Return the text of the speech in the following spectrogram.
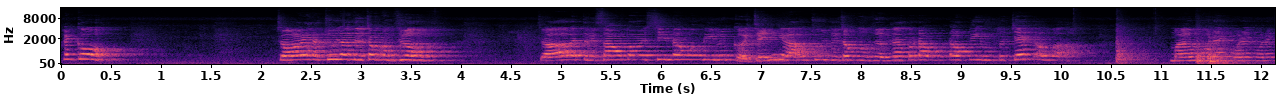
Khách cô. Trời ơi, lại chui ra từ trong cổng giường. Trời ơi, từ sau tôi xin ông, ông đi lên cửa chính kìa. Ông chui từ trong cổng giường ra, tôi đau, đau tim, tôi chết ông ạ. Mời ông ngồi đây, ngồi đây, ngồi đây.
